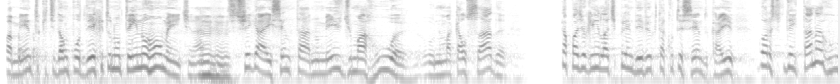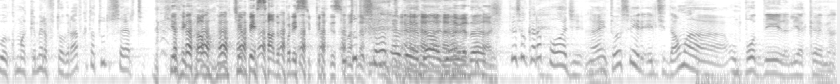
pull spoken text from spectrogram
equipamento que te dá um poder que tu não tem normalmente, né? Uhum. Se tu chegar e sentar no meio de uma rua ou numa calçada, é capaz de alguém ir lá te prender, ver o que está acontecendo, cair. Agora, se tu deitar na rua com uma câmera fotográfica, tá tudo certo. Que legal. Não tinha pensado por esse prisma. Tá tudo né? certo. É verdade, é É verdade. Então, esse o cara pode, né? Então, assim, ele, ele te dá uma, um poder ali, a câmera.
